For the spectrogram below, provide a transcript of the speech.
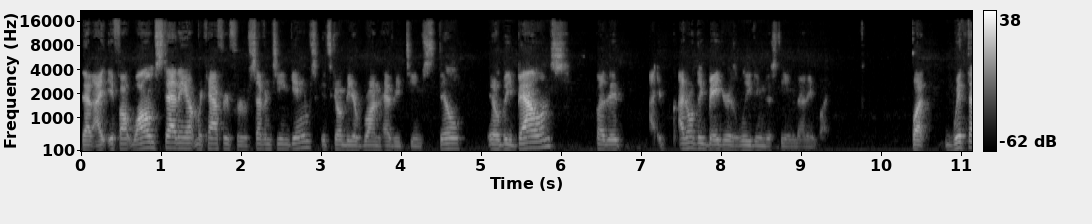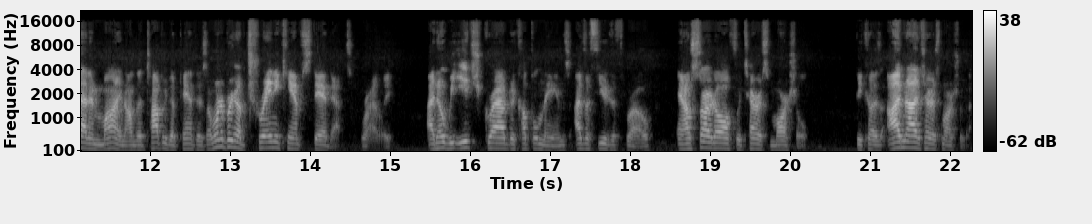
that I, if I, while I'm statting out McCaffrey for 17 games, it's going to be a run heavy team still. It'll be balanced, but it, I, I don't think Baker is leading this team in any way. But with that in mind, on the topic of the Panthers, I want to bring up training camp standouts, Riley. I know we each grabbed a couple names. I have a few to throw, and I'll start off with Terrace Marshall because I'm not a Terrace Marshall guy.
